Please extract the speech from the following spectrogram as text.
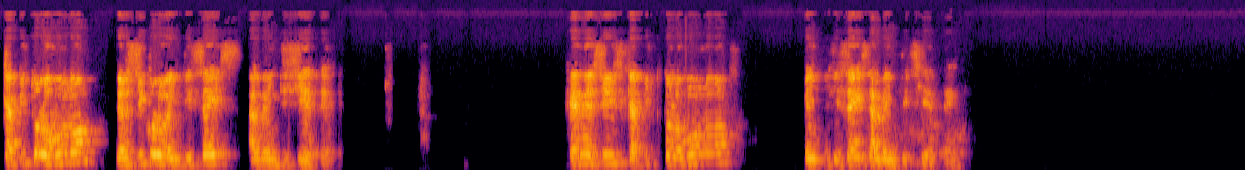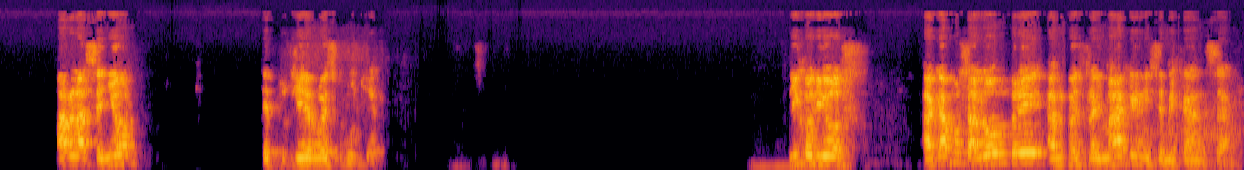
capítulo 1, versículo 26 al 27. Génesis capítulo 1, 26 al 27. Habla, Señor, que tu siervo escuche. Dijo Dios, hagamos al hombre a nuestra imagen y semejanza,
